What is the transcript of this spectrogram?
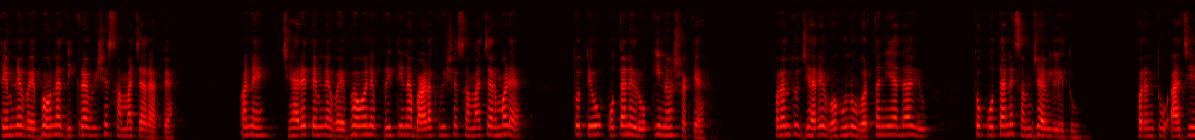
તેમને વૈભવના દીકરા વિશે સમાચાર આપ્યા. અને જ્યારે તેમને વૈભવ અને પ્રીતિના બાળક વિશે સમાચાર મળ્યા, તો તેઓ પોતાને રોકી ન શક્યા. પરંતુ જ્યારે વહુનું વર્તન યાદ આવ્યું, તો પોતાને સમજાવી લીધું. પરંતુ આજે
